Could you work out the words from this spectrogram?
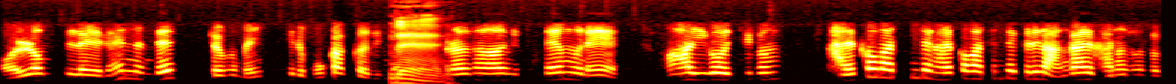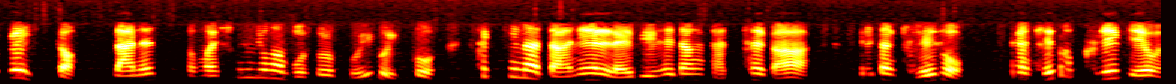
언론 플레이를 했는데 결국 맨시티를 못 갔거든요. 네. 그런 상황이기 때문에 아 이거 지금 갈 것 같은데 갈 것 같은데 그래도 안 갈 가능성도 꽤 있어. 나는 정말 신중한 모습을 보이고 있고 특히나 다니엘 레비 회장 자체가 일단 계속 그냥 계속 그 얘기예요.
